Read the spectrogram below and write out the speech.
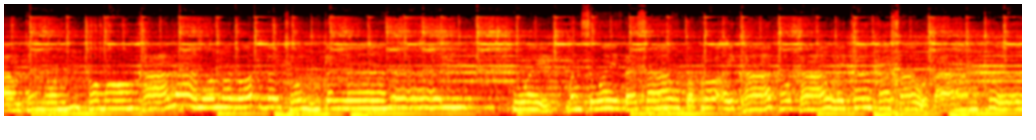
ามถนนพอมองขาหน้ามนรถเลยชนกันเลย ช่วย มันสวยแต่สาวก็เพราะไอ้ขาขาวๆเลยข้างขาเศร้าตามเธอ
